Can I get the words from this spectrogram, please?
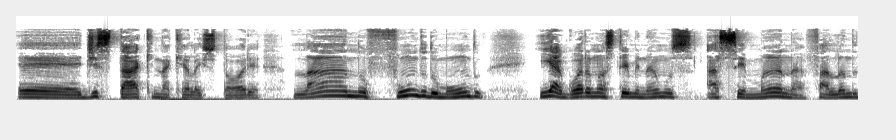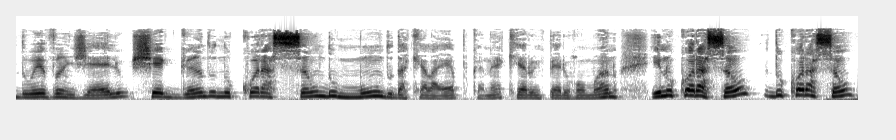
é, destaque naquela história, lá no fundo do mundo. E agora nós terminamos a semana falando do Evangelho chegando no coração do mundo daquela época, né, que era o Império Romano, e no coração do coração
